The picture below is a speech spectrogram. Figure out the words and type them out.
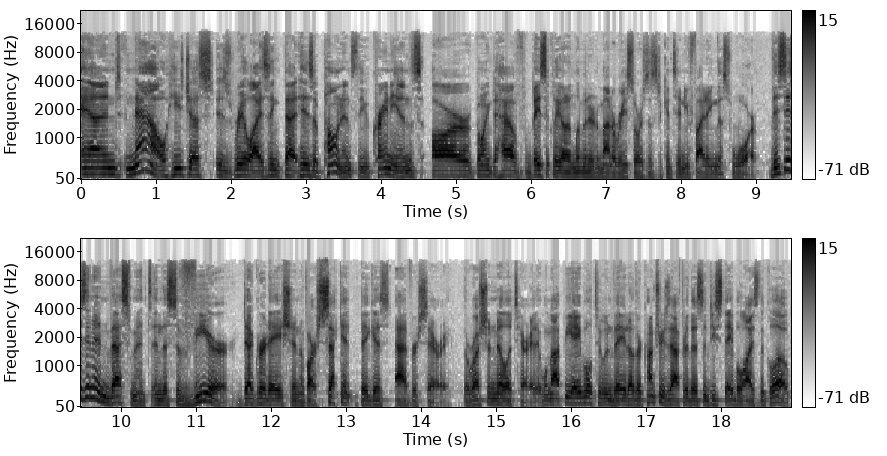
And now he just is realizing that his opponents, the Ukrainians, are going to have basically an unlimited amount of resources to continue fighting this war. This is an investment in the severe degradation of our second biggest adversary, the Russian military. They will not be able to invade other countries after this and destabilize the globe.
